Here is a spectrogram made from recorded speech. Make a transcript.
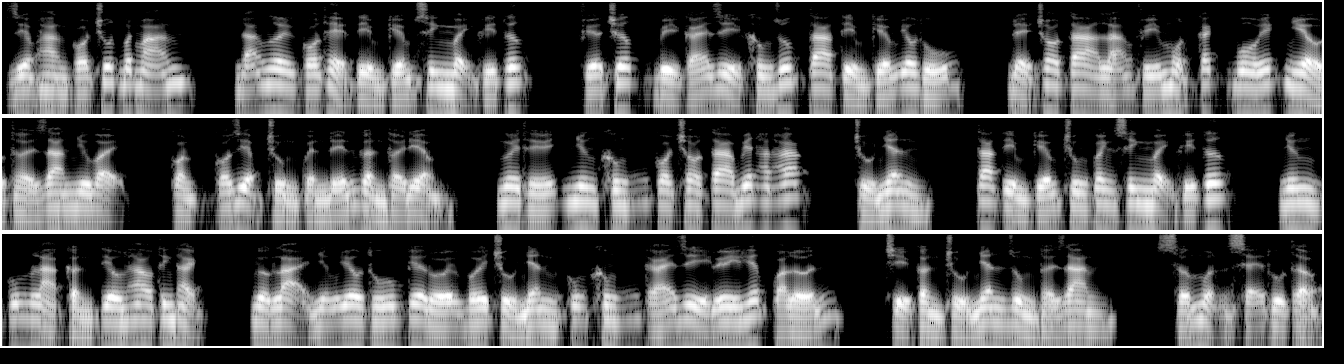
Diệp hàn có chút bất mãn, đã ngươi có thể tìm kiếm sinh mệnh khí tức, phía trước vì cái gì không giúp ta tìm kiếm yêu thú để cho ta lãng phí một cách vô ích nhiều thời gian như vậy, còn có diệp trùng quyền đến gần thời điểm, ngươi thế nhưng không có cho ta biết hắc hắc, chủ nhân, ta tìm kiếm chung quanh sinh mệnh khí tức, nhưng cũng là cần tiêu hao tinh thạch, ngược lại những yêu thú kia đối với chủ nhân cũng không cái gì uy hiếp quá lớn, chỉ cần chủ nhân dùng thời gian, sớm muộn sẽ thu thập.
